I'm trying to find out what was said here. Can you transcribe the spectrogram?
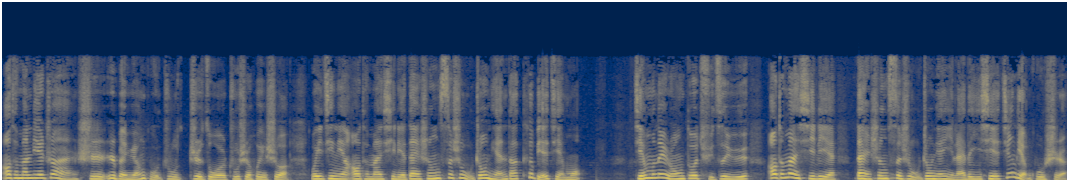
奥特曼列传》是日本远古著制作株式会社为纪念奥特曼系列诞生四十五周年的特别节目。节目内容多取自于奥特曼系列诞生四十五周年以来的一些经典故事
